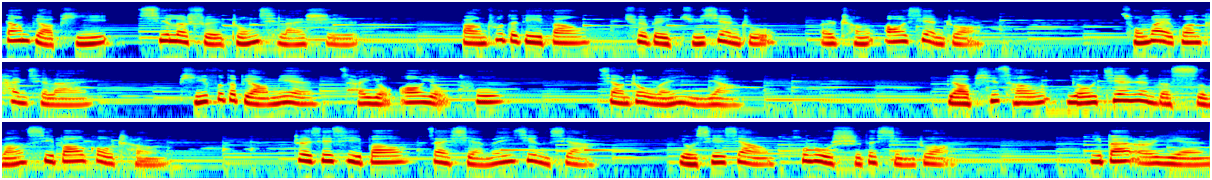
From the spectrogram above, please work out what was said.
当表皮吸了水肿起来时，绑住的地方却被局限住。而成凹陷状，从外观看起来，皮肤的表面才有凹有凸，像皱纹一样。表皮层由坚韧的死亡细胞构成，这些细胞在显微镜下，有些像铺路石的形状。一般而言，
